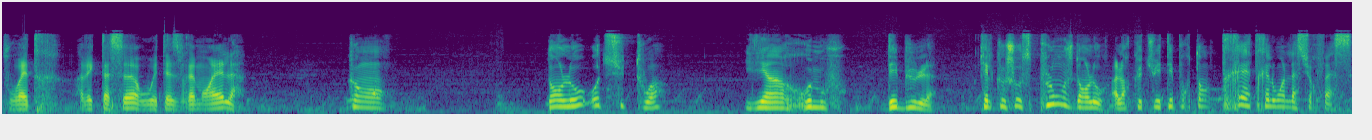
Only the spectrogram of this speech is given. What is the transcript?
pour être avec ta sœur, ou était-ce vraiment elle Quand dans l'eau au-dessus de toi, il y a un remous, des bulles. Quelque chose plonge dans l'eau alors que tu étais pourtant très très loin de la surface.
